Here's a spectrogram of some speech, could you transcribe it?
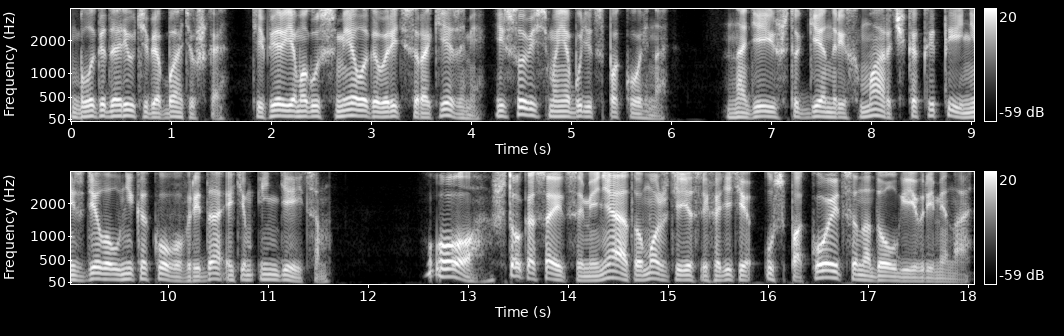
«Благодарю тебя, батюшка. Теперь я могу смело говорить с иракезами, и совесть моя будет спокойна. Надеюсь, что Генрих Марч, как и ты, не сделал никакого вреда этим индейцам». «О, что касается меня, то можете, если хотите, успокоиться на долгие времена»,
